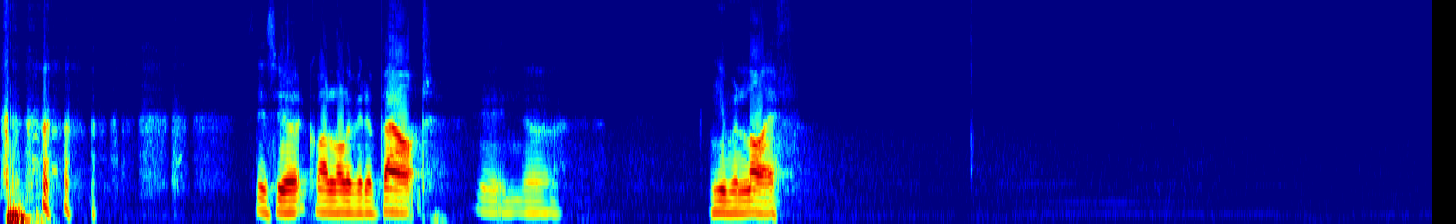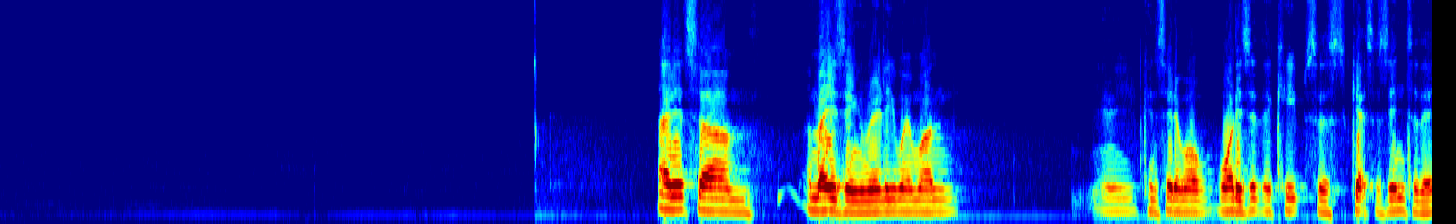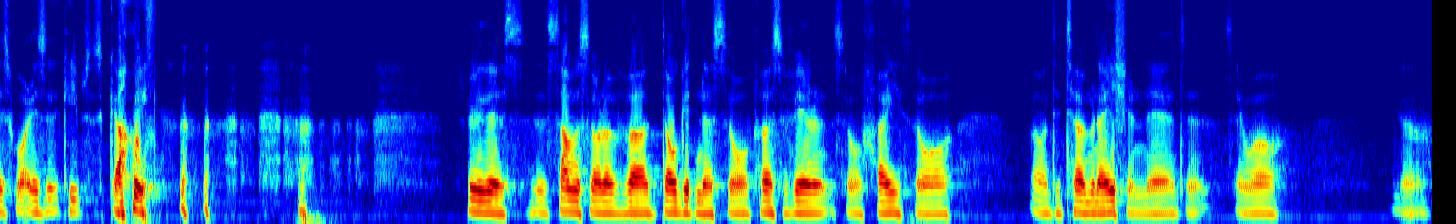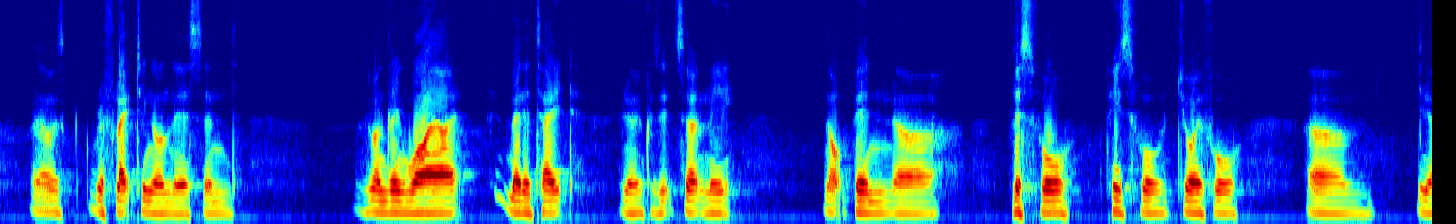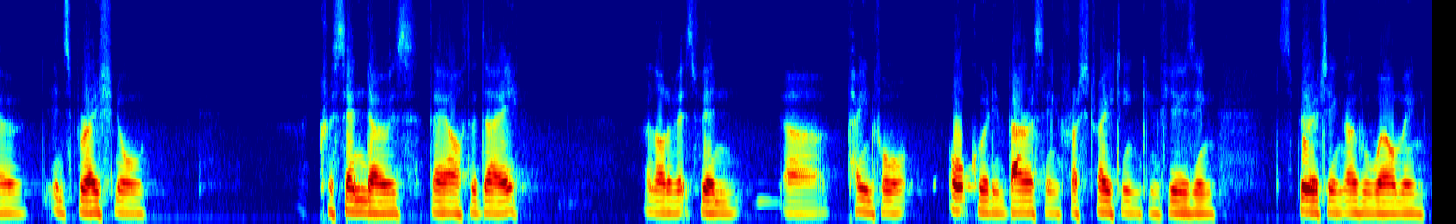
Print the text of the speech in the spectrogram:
Seems to be quite a lot of it about in uh, human life. And it's um, amazing, really, when one you, know, you, consider, well, what is it that keeps us, gets us into this? What is it that keeps us going through this? There's some sort of uh, doggedness or perseverance or faith or, or determination there to say, well, you know. And I was reflecting on this and I was wondering why I meditate, you know, because it certainly not been uh, blissful, peaceful, joyful, um, you know, inspirational crescendos day after day. A lot of it's been uh, painful, awkward, embarrassing, frustrating, confusing, dispiriting, overwhelming,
